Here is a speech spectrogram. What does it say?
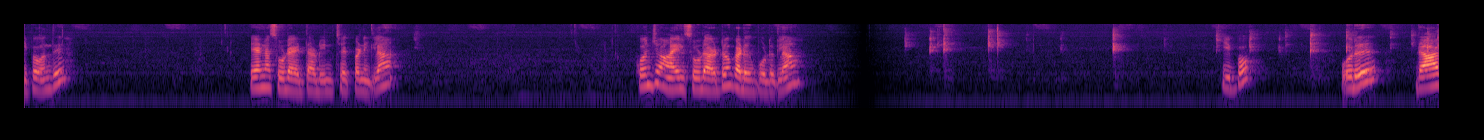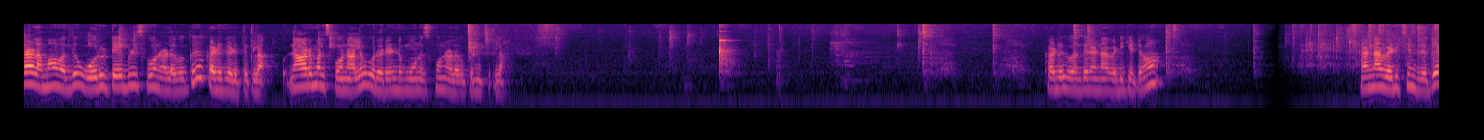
இப்போ வந்து எண்ணெய் சூடாகிடுது அப்படின்னு செக் பண்ணிக்கலாம். கொஞ்சம் ஆயில் சூடாகட்டும் கடுகு போட்டுக்கலாம். இப்போது ஒரு தாராளமாக வந்து ஒரு டேபிள் ஸ்பூன் அளவுக்கு கடுகு எடுத்துக்கலாம். நார்மல் ஸ்பூனால் ஒரு ரெண்டு மூணு ஸ்பூன் அளவுக்கு வச்சுக்கலாம். கடுகு வந்து நல்லா வெடிக்கட்டும். நல்லா வெடிச்சுட்டுருக்கு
